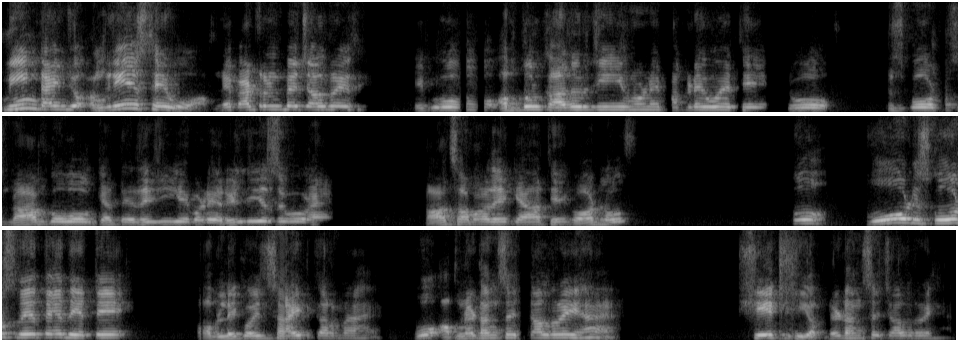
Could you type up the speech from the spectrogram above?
मीन टाइम जो अंग्रेज़ थे, वो अपने पैटर्न पे चल रहे थे। एक वो अब्दुल कादिर जी उन्होंने पकड़े हुए थे, जो जिसको नाम को वो कहते थे जी, ये बड़े रिलीजियस वो हैं। खान सामा थे क्या थे? गॉड नोस तो वो डिस्कोर्स देते देते पब्लिक को इंसाइट करना है। वो अपने ढंग से चल रहे हैं। शेख जी अपने ढंग से चल रहे हैं।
